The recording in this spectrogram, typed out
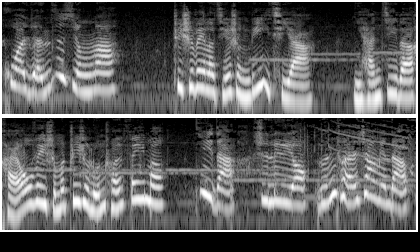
或人字形呢？这是为了节省力气呀。你还记得海鸥为什么追着轮船飞吗？记得是利用轮船上面的风。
